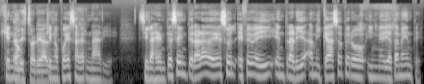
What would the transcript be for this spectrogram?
que, no, que no puede saber nadie. Si la gente se enterara de eso, el FBI entraría a mi casa, pero inmediatamente.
